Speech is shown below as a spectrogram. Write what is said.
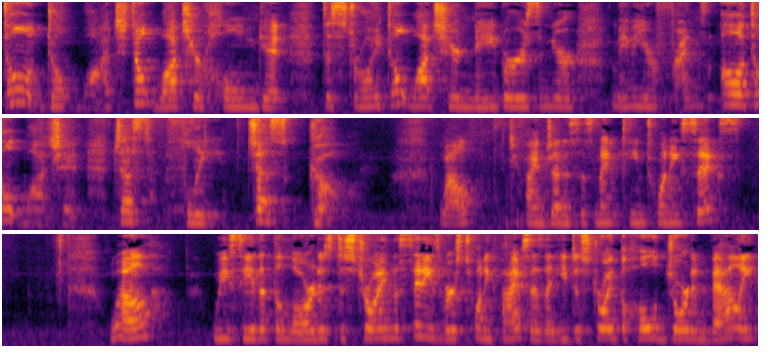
don't, don't watch. Don't watch your home get destroyed. Don't watch your neighbors and your, maybe your friends. Oh, don't watch it. Just flee. Just go. Well, did you find Genesis 19, 26? Well, we see that the Lord is destroying the cities. Verse 25 says that he destroyed the whole Jordan Valley,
